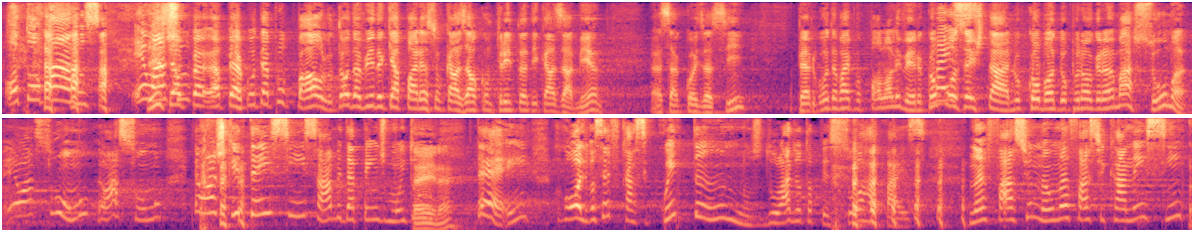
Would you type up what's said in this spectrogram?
Ô Tom Barros, eu Isso acho. É, a pergunta é pro Paulo. Toda vida que aparece um casal com 30 anos de casamento, essa coisa assim, pergunta vai pro Paulo Oliveira. Como Mas... você está no comando do programa, assuma. Eu assumo, eu assumo. Eu acho que tem sim, sabe? Depende muito. Tem, né? Tem. Olha, você ficar 50 anos do lado de outra pessoa, rapaz, não é fácil, não. Não é fácil ficar nem 5.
